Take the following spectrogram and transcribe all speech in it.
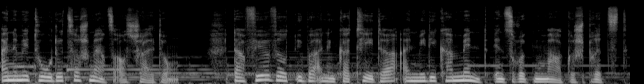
Eine Methode zur Schmerzausschaltung. Dafür wird über einen Katheter ein Medikament ins Rückenmark gespritzt.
